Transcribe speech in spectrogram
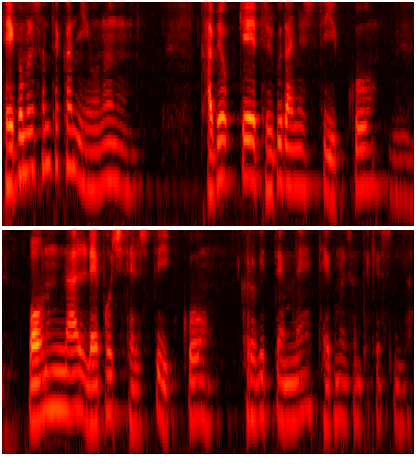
대금을 선택한 이유는 가볍게 들고 다닐 수도 있고 먼 훗날 레포시 될 수도 있고 그렇기 때문에 대금을 선택했습니다.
